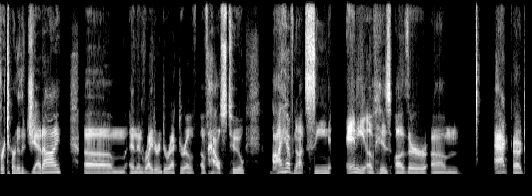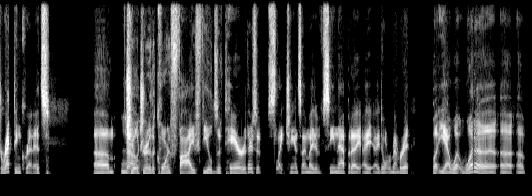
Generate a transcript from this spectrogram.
Return of the Jedi, um, and then writer and director of of House 2. I have not seen any of his other um, act, uh, directing credits. Um, No. Children of the Corn Five, Fields of Terror. There's a slight chance I might have seen that, but I I, I don't remember it. But yeah, what what a a, a,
